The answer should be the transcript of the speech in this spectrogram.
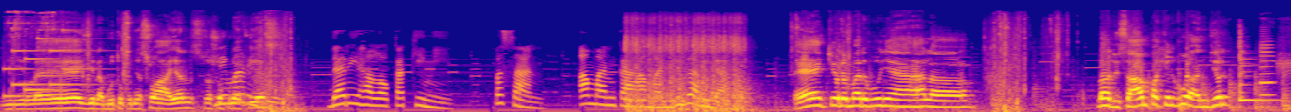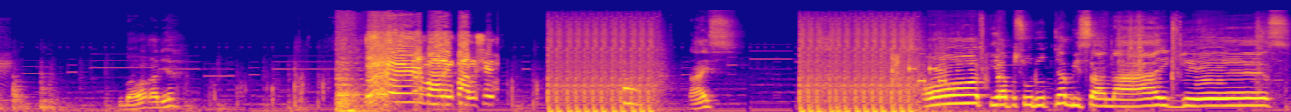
Gile, gila butuh penyesuaian 120 fps. 5000 dari Halo Kakimi. Pesan, amankah aman juga enggak? Thank you 5000 nya. Halo. Lah disampak kill gua anjir. Dibawa kah dia? Maling pangsit. Nice. Oh, tiap sudutnya bisa naik, guys.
